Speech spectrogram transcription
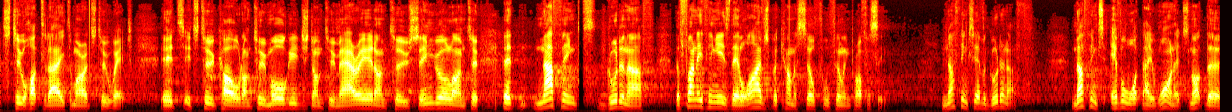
It's too hot today, tomorrow it's too wet. It's, it's too cold, I'm too mortgaged, I'm too married, I'm too single, I'm too. That nothing's good enough. The funny thing is, their lives become a self fulfilling prophecy. Nothing's ever good enough. Nothing's ever what they want. It's not the,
